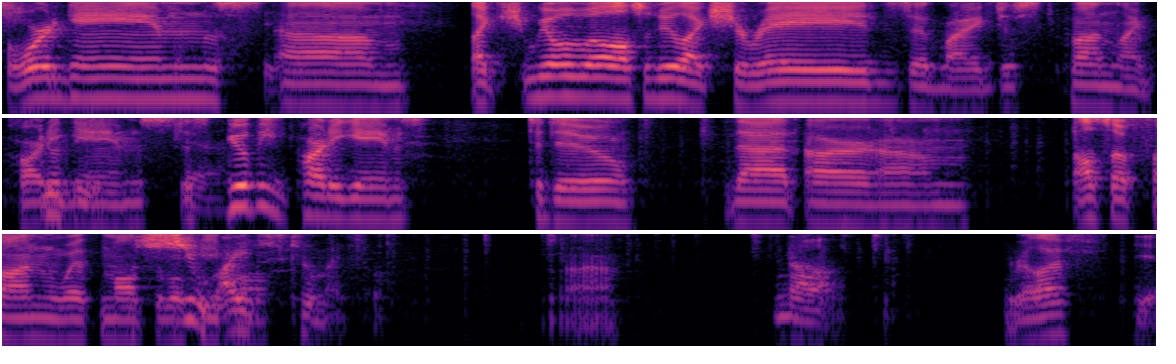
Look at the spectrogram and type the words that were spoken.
board games. Um, like we'll we'll also do like charades and like just fun like party Goofy, games, just yeah. goofy party games to do that are um also fun with multiple Shoot, people. I just killed myself. Uh, No. real life. Yeah.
